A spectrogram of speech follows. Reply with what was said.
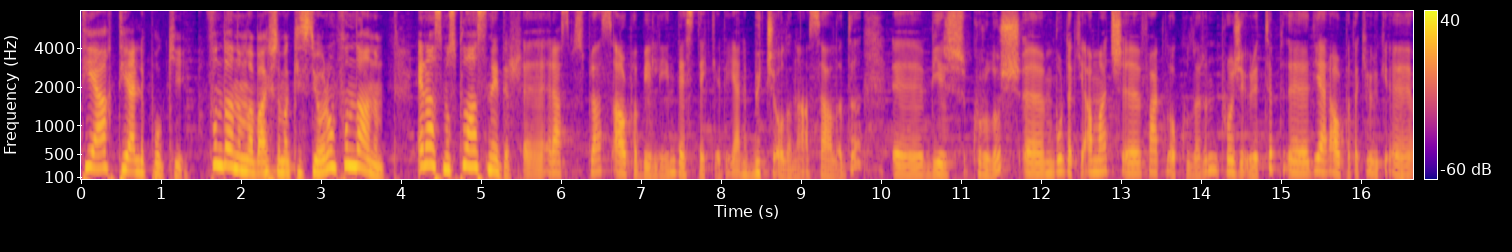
Tiah Tielpoki. Funda Hanım'la başlamak istiyorum. Funda Hanım, Erasmus Plus nedir? Ee, Erasmus Plus Avrupa Birliği'nin desteklediği yani bütçe olanağı sağladı ee, bir kuruluş. Ee, buradaki amaç e, farklı okulların proje üretip e, diğer Avrupa'daki ülke,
